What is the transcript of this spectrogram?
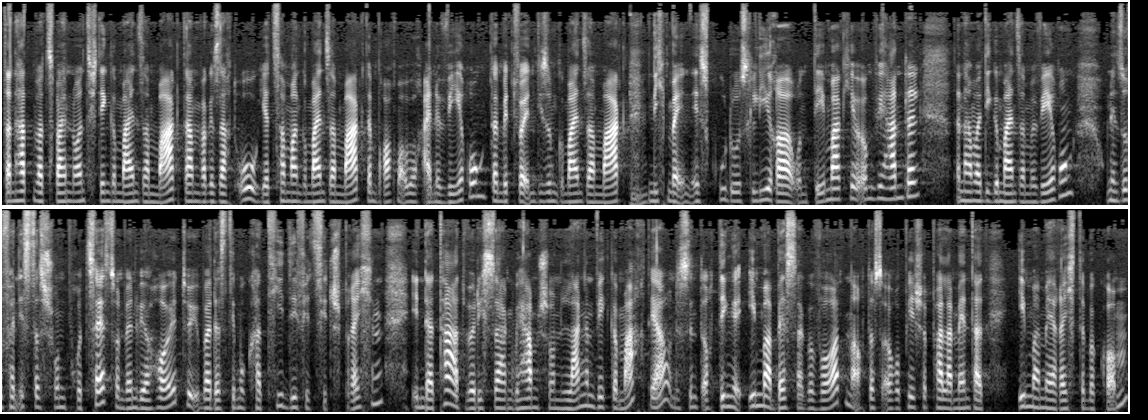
Dann hatten wir 92 den gemeinsamen Markt. Da haben wir gesagt, oh, jetzt haben wir einen gemeinsamen Markt, dann brauchen wir aber auch eine Währung, damit wir in diesem gemeinsamen Markt mhm. nicht mehr in Escudos, Lira und D-Mark hier irgendwie handeln. Dann haben wir die gemeinsame Währung. Und insofern ist das schon ein Prozess. Und wenn wir heute über das Demokratie Energiedefizit sprechen. In der Tat würde ich sagen, wir haben schon einen langen Weg gemacht, ja, und es sind auch Dinge immer besser geworden. Auch das Europäische Parlament hat immer mehr Rechte bekommen.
